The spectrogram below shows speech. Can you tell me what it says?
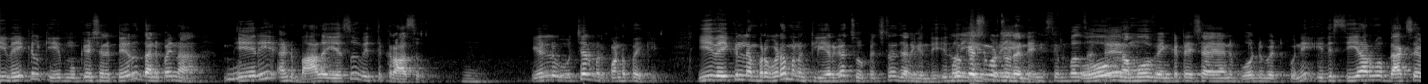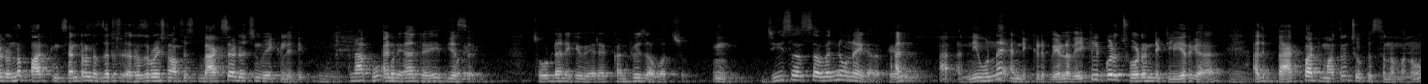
ఈ వెహికల్కి ముఖేష్ అనే పేరు దానిపైన మేరీ అండ్ బాలయేసు విత్ క్రాసు. వీళ్ళు వచ్చారు మరి కొండపైకి. ఈ వెహికల్ నెంబర్ కూడా మనం క్లియర్గా చూపించడం జరిగింది. ఇది లొకేషన్ కూడా చూడండి. ఓం నమో వెంకటేశాయ అని బోర్డు పెట్టుకుని ఇది సిఆర్ఓ బ్యాక్ సైడ్ ఉన్న parking central reservation office back side వచ్చిన వెహికల్ ఇది. నాకు అంటే చూడడానికి వేరే కన్ఫ్యూజ్ అవ్వచ్చు. జీసస్ అవన్నీ ఉన్నాయి కదా అన్నీ ఉన్నాయి. అండ్ ఇక్కడ వీళ్ళ వెహికల్ కూడా చూడండి క్లియర్గా అది బ్యాక్ పార్ట్ మాత్రం చూపిస్తున్నాం మనం.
